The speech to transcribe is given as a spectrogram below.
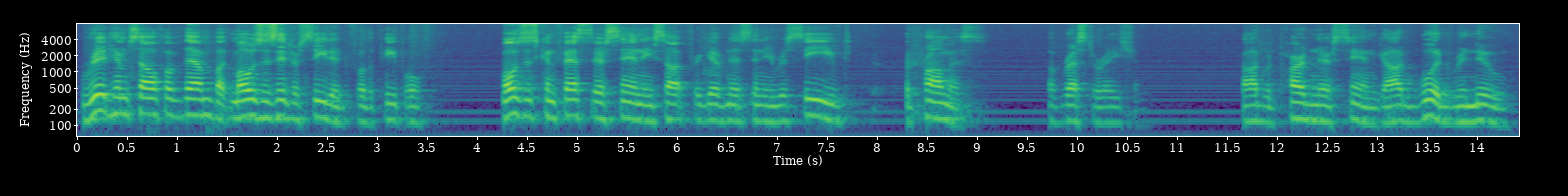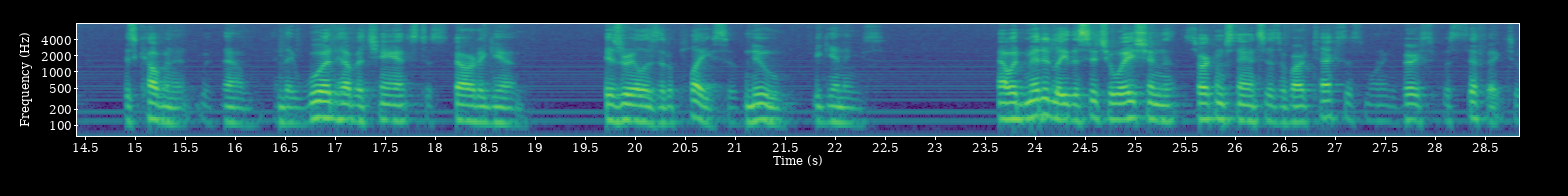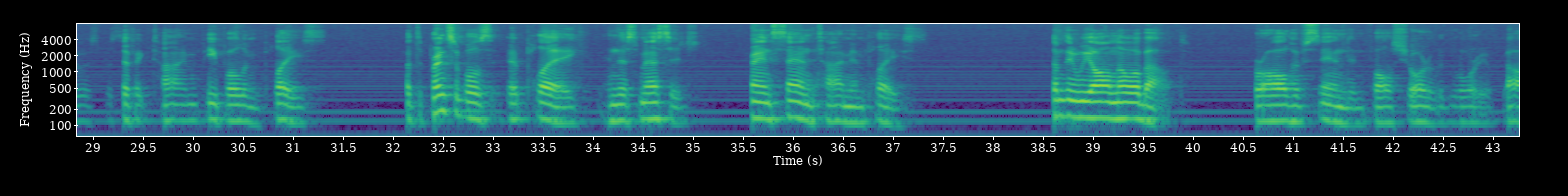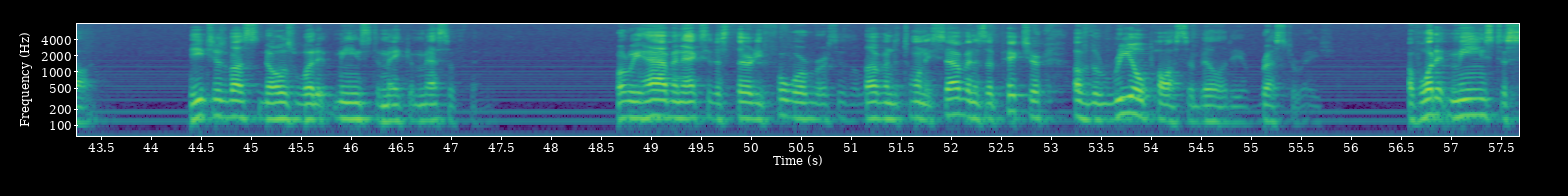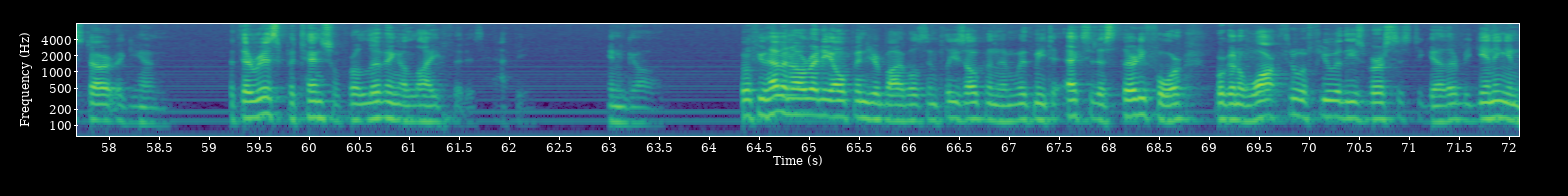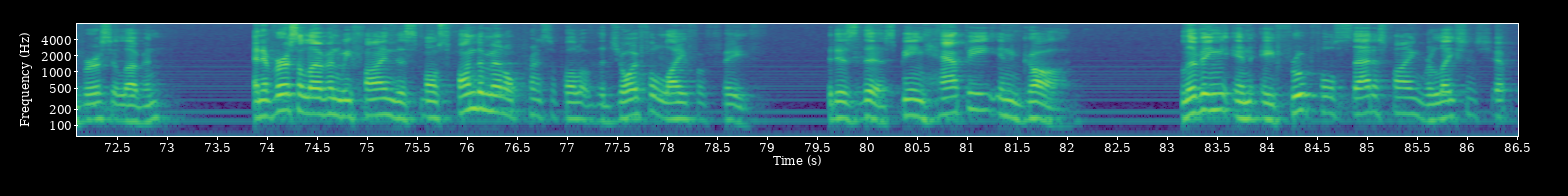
rid himself of them, but Moses interceded for the people. Moses confessed their sin, he sought forgiveness, and he received the promise of restoration. God would pardon their sin, God would renew his covenant with them, and they would have a chance to start again. Israel is at a place of new beginnings. Now, admittedly, the situation, circumstances of our text this morning are very specific to a specific time, people, and place. But the principles at play in this message transcend time and place. Something we all know about, for all have sinned and fall short of the glory of God. Each of us knows what it means to make a mess of what we have in Exodus 34, verses 11 to 27, is a picture of the real possibility of restoration, of what it means to start again, that there is potential for living a life that is happy in God. So if you haven't already opened your Bibles, then please open them with me to Exodus 34. We're going to walk through a few of these verses together, beginning in verse 11. And in verse 11, we find this most fundamental principle of the joyful life of faith. It is this being happy in God, living in a fruitful, satisfying relationship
